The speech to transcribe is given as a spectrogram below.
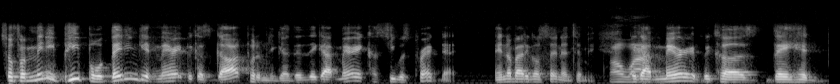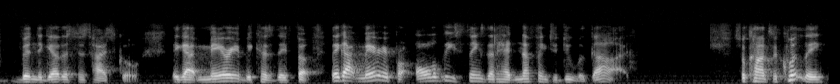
So for many people, they didn't get married because God put them together. They got married because she was pregnant. Ain't nobody gonna say that to me. oh They got married because they had been together since high school. They got married because they felt they got married for all these things that had nothing to do with God. So consequently,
